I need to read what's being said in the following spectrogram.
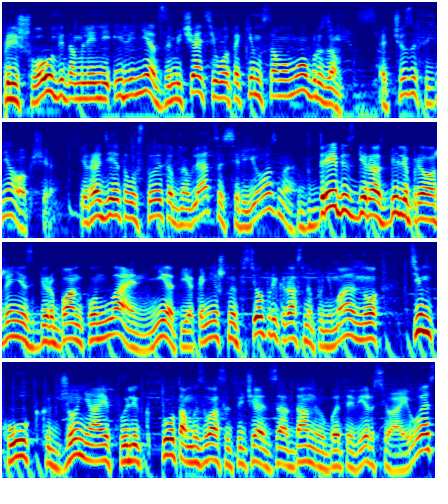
пришло уведомление или нет, замечать его таким самым образом. Это что за фигня вообще? И ради этого стоит обновляться? Серьезно? В дребезги разбили приложение Сбербанк онлайн. Нет, я, конечно, все прекрасно понимаю, но Тим Кук, Джонни Айф или кто там из вас отвечает за данную бета-версию iOS,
